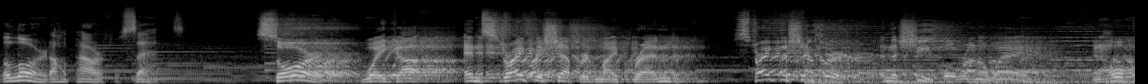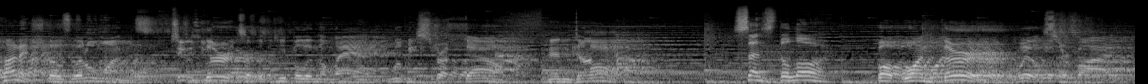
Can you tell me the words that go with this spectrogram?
The Lord all powerful says, Sword, wake up and strike the shepherd, my friend. Strike the shepherd, and the sheep will run away. And I will punish those little ones. Two thirds of the people in the land will be struck down and die. Says the Lord. But one third will survive.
